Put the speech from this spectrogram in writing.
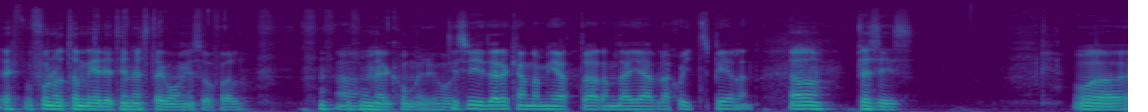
jag får nog ta med det till nästa gång i så fall. Ja. Om jag kommer ihåg. Tills vidare kan de heta de där jävla skitspelen. Ja, precis. Och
